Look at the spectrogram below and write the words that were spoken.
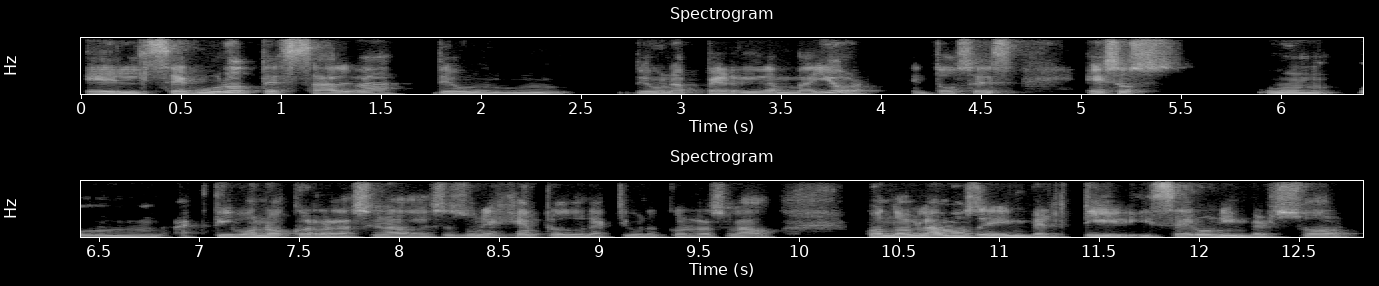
el seguro te salva de, un, de una pérdida mayor. Entonces, eso es un, un activo no correlacionado. Eso es un ejemplo de un activo no correlacionado. Cuando hablamos de invertir y ser un inversor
